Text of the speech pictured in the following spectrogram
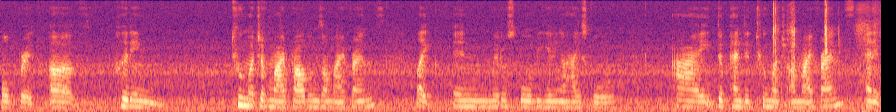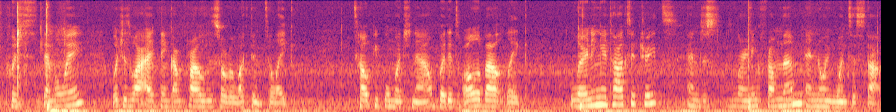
culprit of putting too much of my problems on my friends. Like in middle school, beginning of high school, I depended too much on my friends and it pushed them away, which is why I think I'm probably so reluctant to like tell people much now. But it's all about like learning your toxic traits and just learning from them and knowing when to stop.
